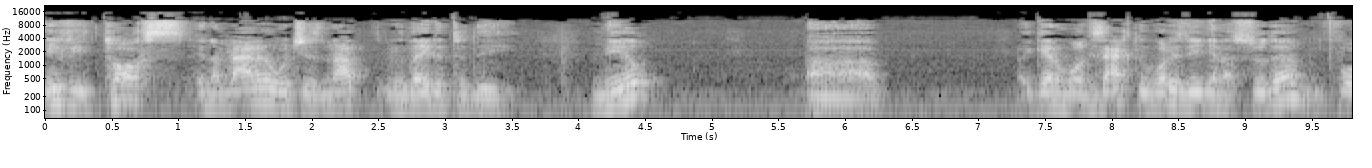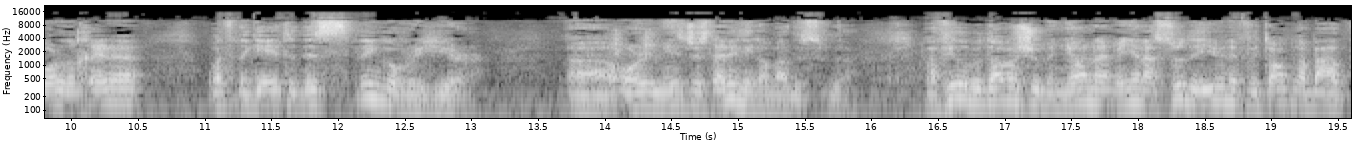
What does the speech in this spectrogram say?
If he talks in a matter which is not related to the meal, uh, again, exactly what is the inyan hasuda? Before the chere, what's negated to this thing over here? Uh, or it means just anything about the suda. Even if we're talking about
